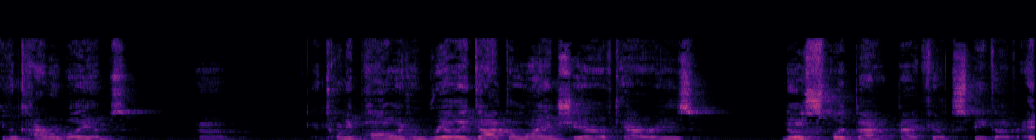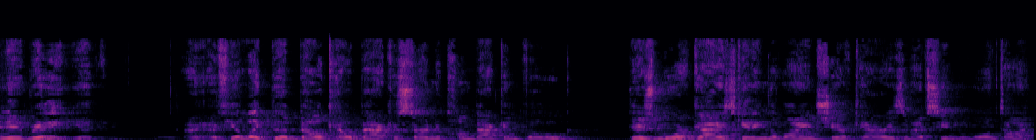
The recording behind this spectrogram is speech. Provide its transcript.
even Kyren Williams, uh, Tony Pollard, who really got the lion's share of carries. No split back backfield to speak of, and it really it, I, feel like the bell cow back is starting to come back in vogue. There's more guys getting the lion's share of carries than I've seen in a long time.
